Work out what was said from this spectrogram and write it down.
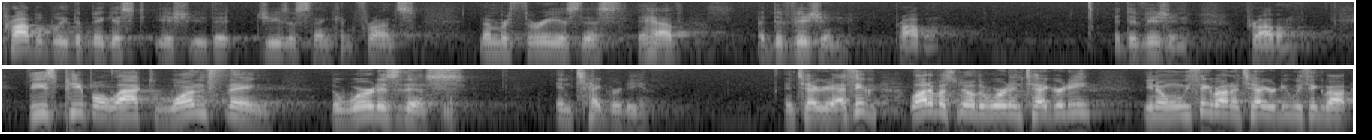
probably the biggest issue that Jesus then confronts. Number three is this they have a division problem. A division problem. These people lacked one thing. The word is this integrity. Integrity. I think a lot of us know the word integrity. You know, when we think about integrity, we think about,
